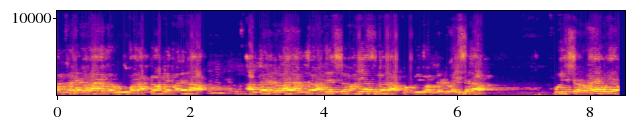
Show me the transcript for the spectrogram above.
আল্লাহরে ডরায় আল্লাহর হুকুমান আহকামে মানে না। আল্লাহরে ডরায় আল্লাহর আদেশ মানিয়া চলে না। প্রকৃত আল্লাহরে ডরাইছে না। পুলিশ ডরায় হইয়া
